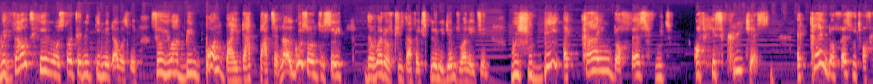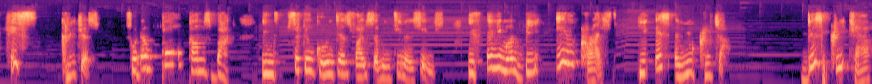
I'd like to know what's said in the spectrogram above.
Without him was not anything that was made. So you have been born by that pattern. Now it goes on to say the word of truth. I've explained in James 1:18. We should be a kind of first fruit of his creatures, a kind of first fruit of his creatures. So then Paul comes back in Second Corinthians 5:17 and says, If any man be in Christ, he is a new creature. This creature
